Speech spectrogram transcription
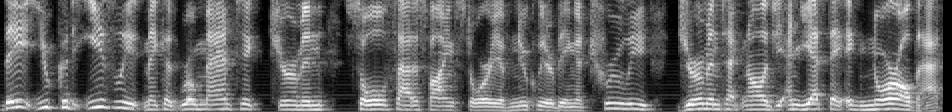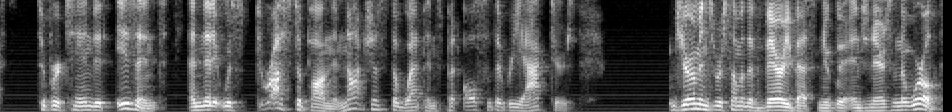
they you could easily make a romantic German, soul satisfying story of nuclear being a truly German technology, and yet they ignore all that to pretend it isn't, and that it was thrust upon them, not just the weapons, but also the reactors. Germans were some of the very best nuclear engineers in the world.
